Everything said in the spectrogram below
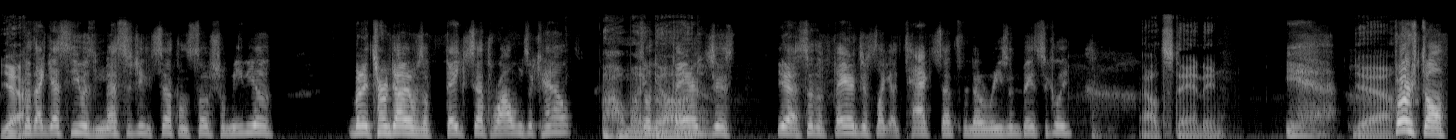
Yeah. because I guess he was messaging Seth on social media, but it turned out it was a fake Seth Rollins account. Oh my god. so the god. fan just, yeah, so the fan just like attacked Seth for no reason, basically. Outstanding. Yeah. Yeah. First off,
